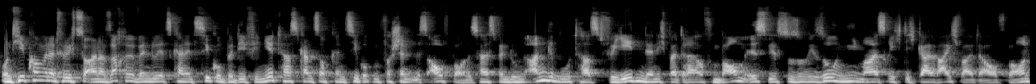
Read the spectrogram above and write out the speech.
Und hier kommen wir natürlich zu einer Sache. Wenn du jetzt keine Zielgruppe definiert hast, kannst du auch kein Zielgruppenverständnis aufbauen. Das heißt, wenn du ein Angebot hast für jeden, der nicht bei drei auf dem Baum ist, wirst du sowieso niemals richtig geil Reichweite aufbauen.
